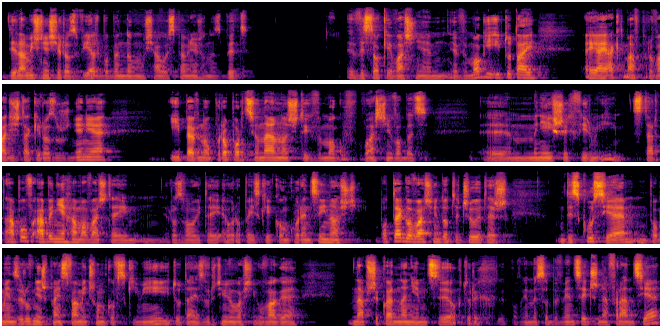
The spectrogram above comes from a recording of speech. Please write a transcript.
dynamicznie się rozwijać, bo będą musiały spełniać one zbyt wysokie właśnie wymogi i tutaj AI Act ma wprowadzić takie rozróżnienie i pewną proporcjonalność tych wymogów właśnie wobec y, mniejszych firm i startupów, aby nie hamować tej rozwoju tej europejskiej konkurencyjności. Bo tego właśnie dotyczyły też dyskusje pomiędzy również państwami członkowskimi i tutaj zwrócimy właśnie uwagę na przykład na Niemcy, o których powiemy sobie więcej, czy na Francję,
